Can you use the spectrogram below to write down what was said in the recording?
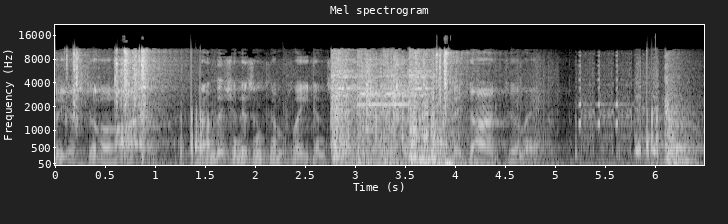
See you're still alive. But our mission isn't complete until you bring a security guard to me.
